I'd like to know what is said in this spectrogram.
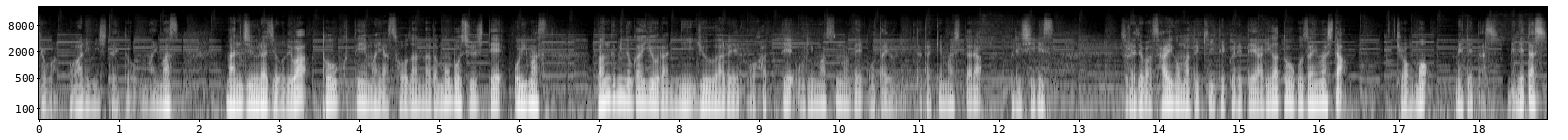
今日は終わりにしたいと思います。まんじゅうラジオではトークテーマや相談なども募集しております。番組の概要欄に URL を貼っておりますのでお便りいただけましたら嬉しいです。それでは最後まで聞いてくれてありがとうございました。今日もめでたしめでたし。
